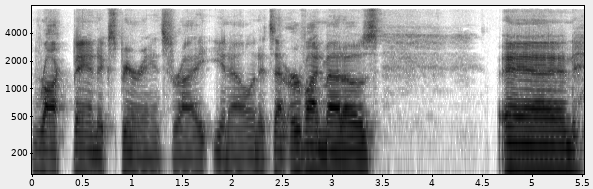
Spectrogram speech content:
rock band experience, right? You know, and it's at Irvine Meadows. And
